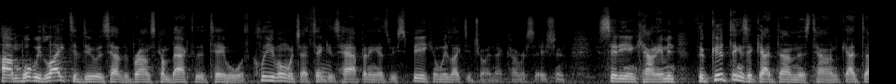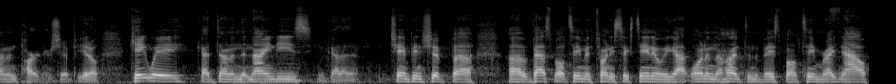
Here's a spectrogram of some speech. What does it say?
Um, what we'd like to do is have the Browns come back to the table with Cleveland, which I think is happening as we speak, and we'd like to join that conversation. City and county. I mean, the good things that got done in this town got done in partnership. You know, Gateway got done in the '90s. We've got a championship uh, uh, basketball team in 2016, and we got one in the hunt in the baseball team right now.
